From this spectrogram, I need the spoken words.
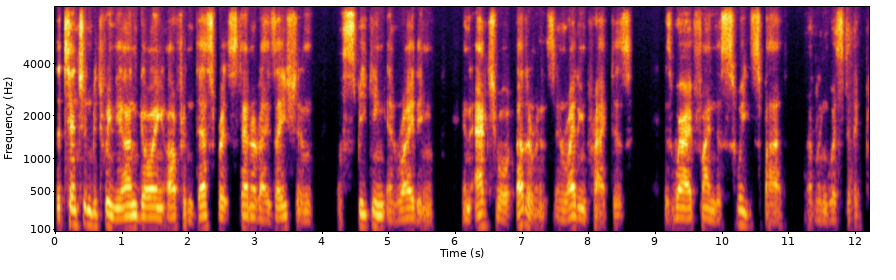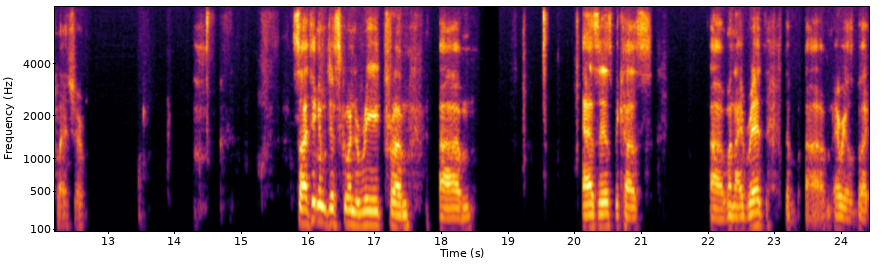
The tension between the ongoing, often desperate standardization of speaking and writing and actual utterance and writing practice is where I find the sweet spot of linguistic pleasure. So I think I'm just going to read from um, as is because uh, when I read the um, Ariel's book,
